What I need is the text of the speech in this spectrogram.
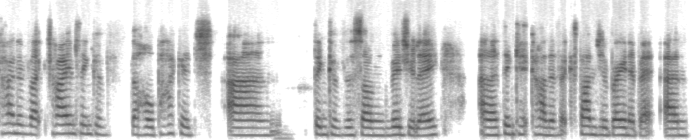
kind of like try and think of the whole package and think of the song visually. And I think it kind of expands your brain a bit and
